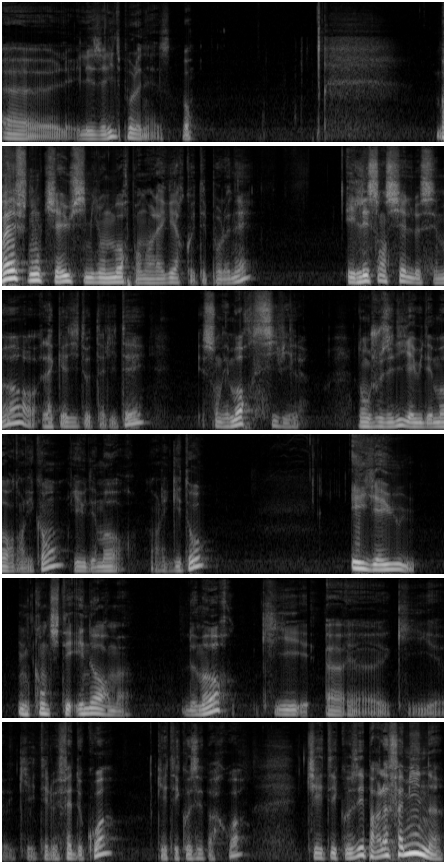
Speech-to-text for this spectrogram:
euh, les, élites polonaises. Bon. Bref, donc il y a eu 6 millions de morts pendant la guerre côté polonais, et l'essentiel de ces morts, la quasi-totalité, sont des morts civiles. Donc je vous ai dit, il y a eu des morts dans les camps, il y a eu des morts dans les ghettos, et il y a eu une quantité énorme de morts qui, euh, euh, qui a été le fait de quoi? Qui a été causé par quoi? Qui a été causé par la famine.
